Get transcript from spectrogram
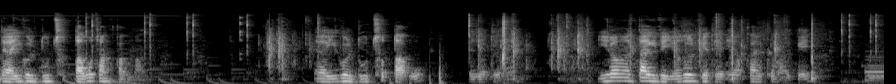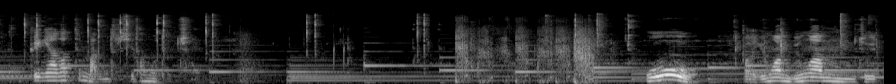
내가 이걸 놓쳤다고? 잠깐만 내가 이걸 놓쳤다고? 레전드네 이러면 딱 이제 8개 되네요 깔끔하게 곡괭이 하나쯤 만듭시다 뭐 대충 오! 아, 용암 용암 저기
